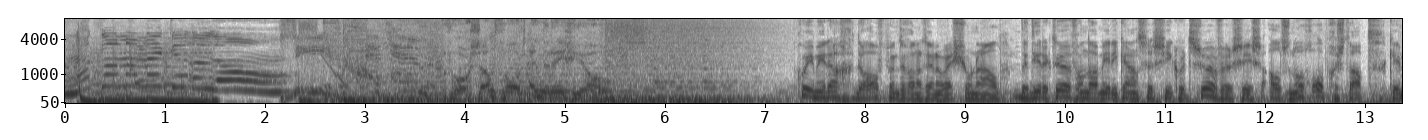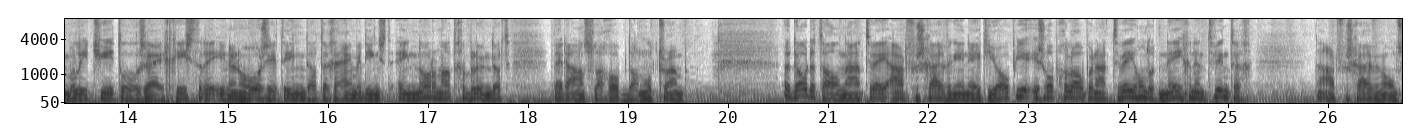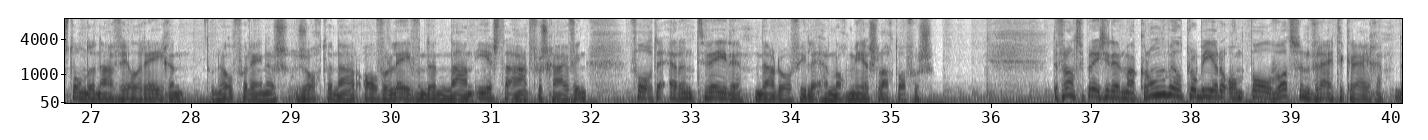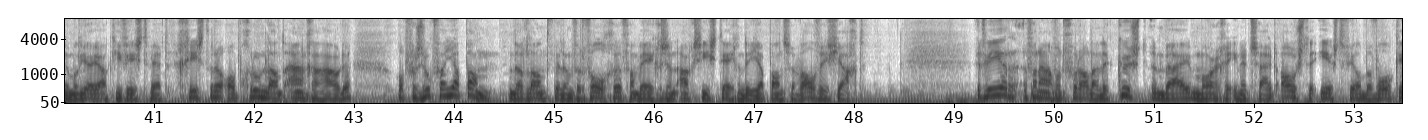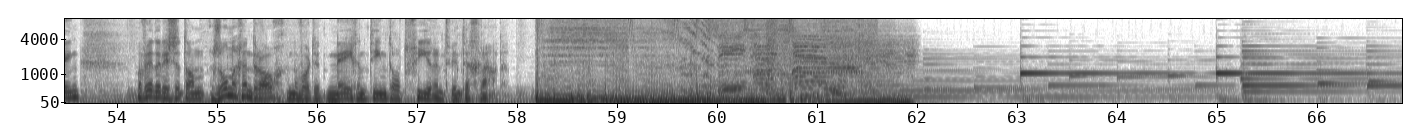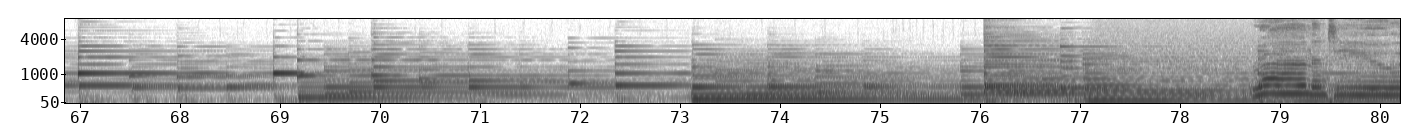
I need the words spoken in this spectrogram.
I'm not gonna make it alone. ZFM. Voor Zandvoort en de regio. Goedemiddag, de hoofdpunten van het NOS-journaal. De directeur van de Amerikaanse Secret Service is alsnog opgestapt. Kimberly Cheetle zei gisteren in een hoorzitting dat de geheime dienst enorm had geblunderd bij de aanslag op Donald Trump. Het dodental na twee aardverschuivingen in Ethiopië is opgelopen naar 229. De aardverschuivingen ontstonden na veel regen. Toen hulpverleners zochten naar overlevenden na een eerste aardverschuiving... volgde er een tweede. Daardoor vielen er nog meer slachtoffers. De Franse president Macron wil proberen om Paul Watson vrij te krijgen. De milieuactivist werd gisteren op Groenland aangehouden op verzoek van Japan. Dat land wil hem vervolgen vanwege zijn acties tegen de Japanse walvisjacht. Het weer, vanavond vooral aan de kust een bui. Morgen in het zuidoosten eerst veel bewolking. Maar verder is het dan zonnig en droog en dan wordt het 19 tot 24 graden.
